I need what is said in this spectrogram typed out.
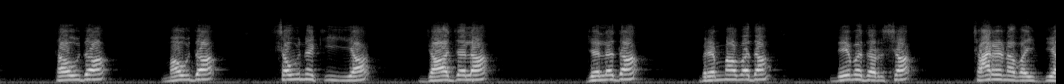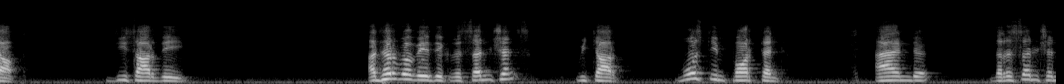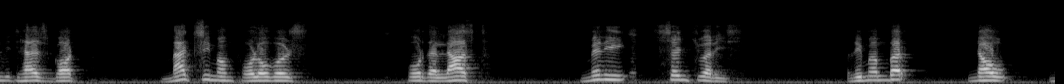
Tauda, Mauda, Shaunakiya, Jajala, Jalada, Brahmavada, Devadarsha, Charanavaidya. These are the Atharva Vedic recensions which are most important and the recension which has got maximum followers for the last many centuries. Remember, now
